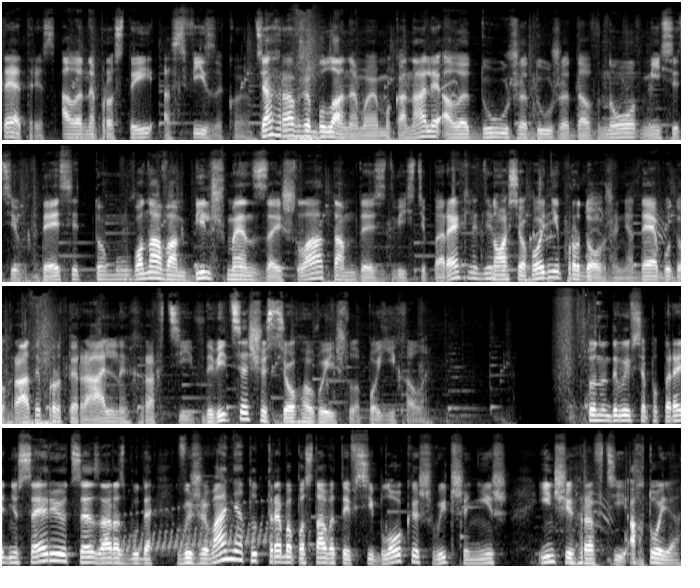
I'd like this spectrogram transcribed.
Тетріс, але не простий, а з фізикою. Ця гра вже була на моєму каналі, але дуже-дуже давно, місяців 10 тому. Вона вам більш-менш зайшла, там десь 200 переглядів. Ну а сьогодні продовження, де я буду грати проти реальних гравців. Дивіться, що з цього вийшло. Поїхали. Хто не дивився попередню серію, це зараз буде виживання. Тут треба поставити всі блоки швидше, ніж інші гравці. А хто я?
